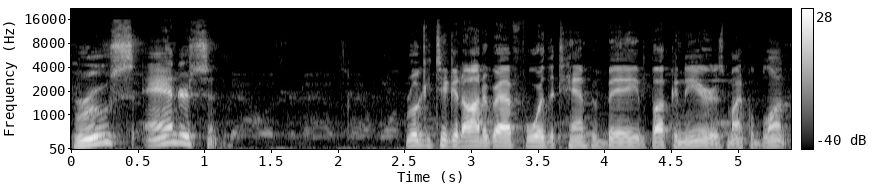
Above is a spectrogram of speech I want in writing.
Bruce Anderson. Rookie ticket autograph for the Tampa Bay Buccaneers, Michael Blunt.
